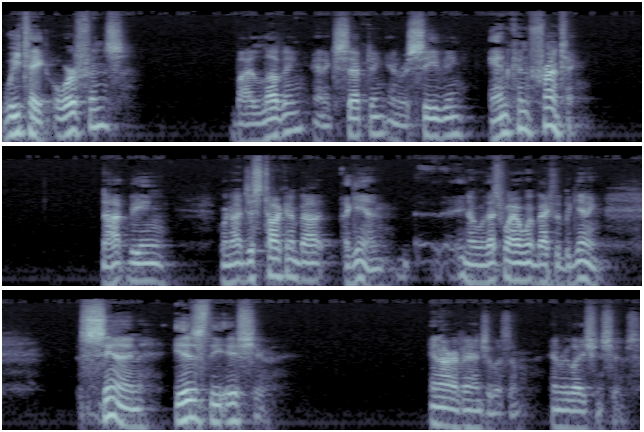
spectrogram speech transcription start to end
we take orphans by loving and accepting and receiving and confronting. Not being, we're not just talking about, again, you know, that's why I went back to the beginning. Sin is the issue in our evangelism and relationships.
